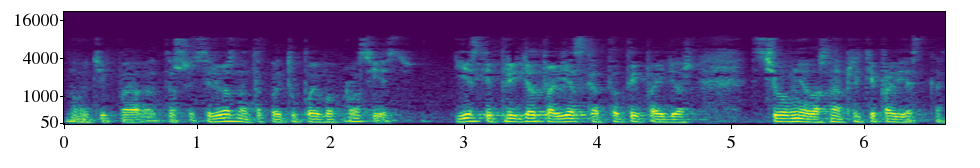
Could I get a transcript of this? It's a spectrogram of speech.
Ну, типа, это что, серьезно, такой тупой вопрос есть? Если придет повестка, то ты пойдешь. С чего мне должна прийти повестка?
